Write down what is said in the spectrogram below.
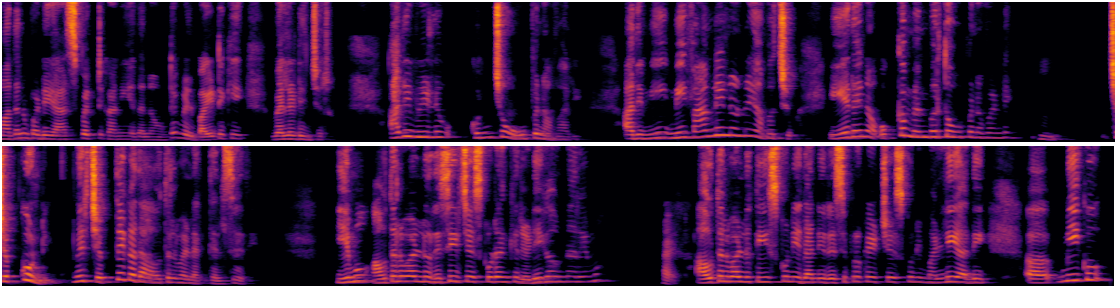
మదన పడే ఆస్పెక్ట్ కానీ ఏదైనా ఉంటే వీళ్ళు బయటికి వెల్లడించరు. అది వీళ్ళు కొంచెం ఓపెన్ అవ్వాలి. అది మీ మీ ఫ్యామిలీలోనే అవ్వచ్చు. ఏదైనా ఒక్క మెంబర్తో ఓపెన్ అవ్వండి. చెప్పుకోండి. మీరు చెప్తే కదా అవతల వాళ్ళకి తెలిసేది. ఏమో అవతల వాళ్ళు రిసీవ్ చేసుకోవడానికి రెడీగా ఉన్నారేమో. అవతల వాళ్ళు తీసుకుని దాన్ని రెసిప్రొకేట్ చేసుకుని మళ్ళీ అది మీకు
